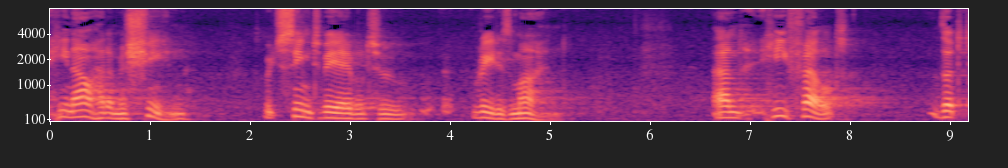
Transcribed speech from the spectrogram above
he now had a machine which seemed to be able to read his mind. And he felt that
